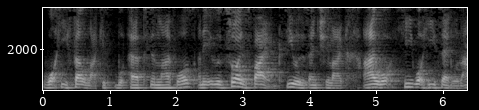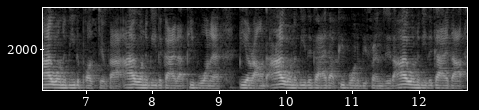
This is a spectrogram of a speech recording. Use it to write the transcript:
what he felt like his what purpose in life was. And it was so inspiring because he was essentially like i what he what he said was i want to be the positive guy. I want to be the guy that people want to be around. I want to be the guy that people want to be friends with. I want to be the guy that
